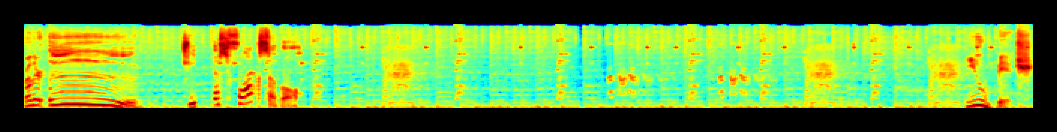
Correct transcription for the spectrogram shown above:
Brother, ugh. She's just flexible. You bitch.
